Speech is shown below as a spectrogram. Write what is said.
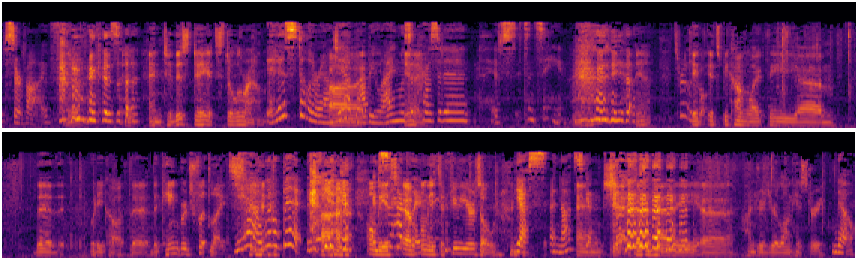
survive Yeah. because uh, And to this day, it's still around. it is still around. yeah, Uh, Bobby Lang was yeah. the president. It's it's insane. Mhm. yeah. Yeah. it's really It, cool. it's become like the, um, the the what do you call it? The the Cambridge footlights. yeah, a little bit. Uh, only exactly. it's uh, only it's a few years old. yes, and not and sketch. yeah, it doesn't have a uh, hundred year long history. no,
